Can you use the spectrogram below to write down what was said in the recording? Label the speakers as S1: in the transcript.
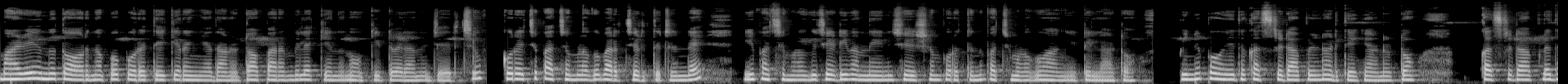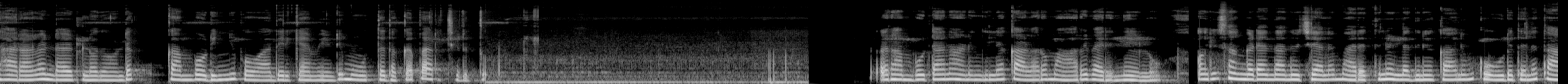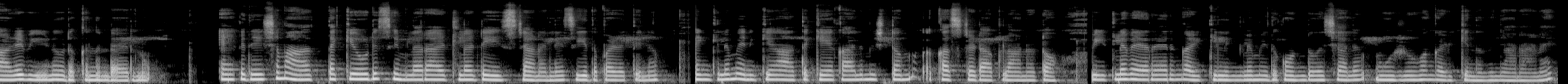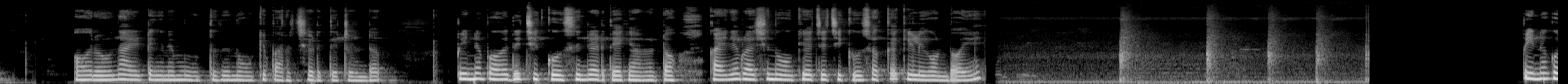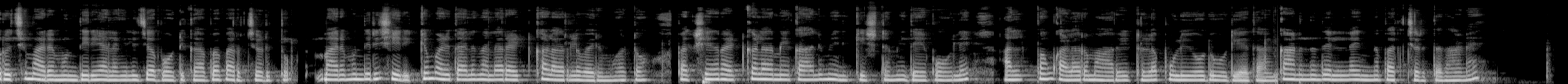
S1: മഴയൊന്ന് തോർന്നപ്പോൾ പുറത്തേക്ക് ഇറങ്ങിയതാണ് കേട്ടോ പറമ്പിലൊക്കെ ഒന്ന് നോക്കിയിട്ട് വരാമെന്ന് വിചാരിച്ചു. കുറച്ച് പച്ചമുളക് പറിച്ചെടുത്തിട്ടുണ്ട്. ഈ പച്ചമുളക് ചെടി വന്നതിന് ശേഷം പുറത്തുനിന്ന് പച്ചമുളക് വാങ്ങിയിട്ടില്ല കേട്ടോ പിന്നെ പോയത് കസ്റ്റഡ് ആപ്പിളിന് അടുത്തേക്കാണ് കേട്ടോ കസ്റ്റഡ് ആപ്പിൾ ധാരാളം ഉണ്ടായിട്ടുള്ളത് കൊണ്ട് കമ്പ് ഒടിഞ്ഞു പോവാതിരിക്കാൻ വേണ്ടി മൂത്തതൊക്കെ പറിച്ചെടുത്തു. റംബൂട്ടാനാണെങ്കിൽ കളർ മാറി വരുന്നേ ഉള്ളൂ. ഒരു സങ്കടം എന്താണെന്ന് വെച്ചാൽ മരത്തിലുള്ളതിനേക്കാളും കൂടുതൽ താഴെ വീണ് കിടക്കുന്നുണ്ടായിരുന്നു. ഏകദേശം ആത്തക്കയോട് സിമിലർ ആയിട്ടുള്ള ടേസ്റ്റ് ആണല്ലേ സീതപ്പഴത്തിന്. എങ്കിലും എനിക്ക് ആത്തക്കയെക്കാളും ഇഷ്ടം കസ്റ്റഡ് ആപ്പിളാണ് കേട്ടോ വീട്ടിൽ വേറെ ആരും കഴിക്കില്ലെങ്കിലും ഇത് കൊണ്ടുവച്ചാൽ മുഴുവൻ കഴിക്കുന്നത് ഞാനാണ്. ഓരോന്നായിട്ട് ഇങ്ങനെ മൂത്തത് നോക്കി പറിച്ചെടുത്തിട്ടുണ്ട്. പിന്നെ പോയത് ചിക്കൂസിന്റെ അടുത്തേക്കാണ് കേട്ടോ. കഴിഞ്ഞ പ്രാവശ്യം നോക്കി വെച്ച ചിക്കൂസൊക്കെ കിളി കൊണ്ടുപോയി. പിന്നെ കുറച്ച് മരമുന്തിരി അല്ലെങ്കിൽ ജബോട്ടിക്കാപ്പ പറിച്ചെടുത്തു. മരമുന്തിരി ശരിക്കും പഴുത്താൽ നല്ല റെഡ് കളറിൽ വരും കേട്ടോ. പക്ഷേ റെഡ് കളറിനേക്കാളും എനിക്കിഷ്ടം ഇതേപോലെ അല്പം കളർ മാറിയിട്ടുള്ള പുളിയോട് കൂടിയതാണ്. കാണുന്നതെല്ലാം ഇന്ന് പറിച്ചെടുത്തതാണ്.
